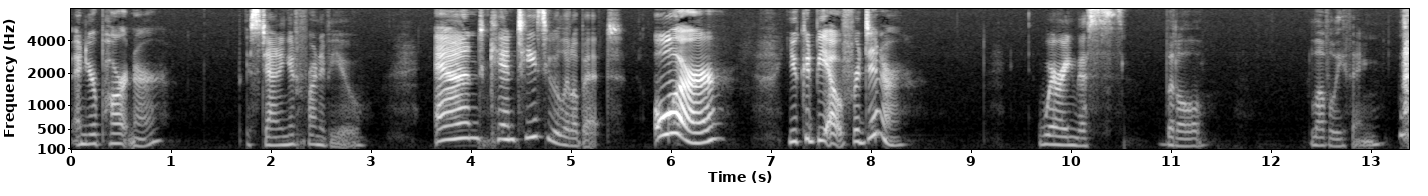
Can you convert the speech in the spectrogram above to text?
and your partner is standing in front of you and can tease you a little bit. Or you could be out for dinner wearing this little lovely thing.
